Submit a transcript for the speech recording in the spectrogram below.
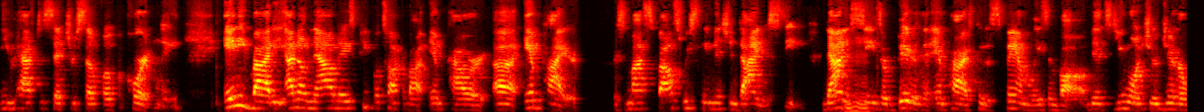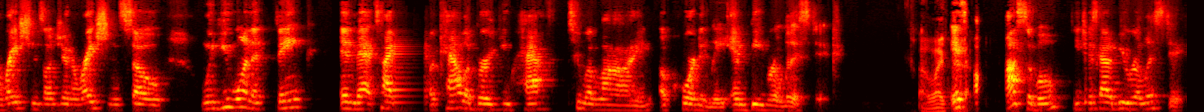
you have to set yourself up accordingly. Anybody, I know nowadays people talk about empower, uh, empire. My spouse recently mentioned dynasty. Dynasties mm-hmm. are bigger than empires because it's families involved. It's you want your generations on generations. So when you want to think in that type of caliber, you have to align accordingly and be realistic. I like that. It's possible. You just got to be realistic.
